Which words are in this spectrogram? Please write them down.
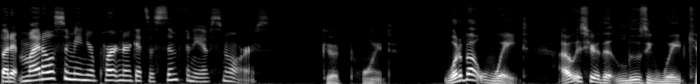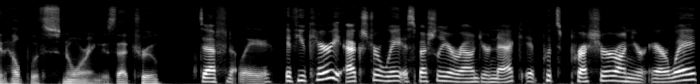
But it might also mean your partner gets a symphony of snores. Good point. What about weight? I always hear that losing weight can help with snoring. Is that true? Definitely. If you carry extra weight, especially around your neck, it puts pressure on your airway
